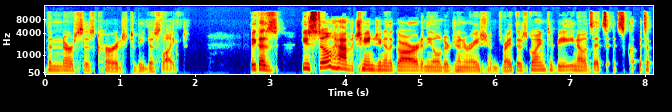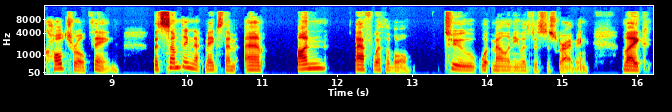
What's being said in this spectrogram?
the nurse's courage to be disliked, because you still have a changing of the guard in the older generations, right? There's going to be, you know, it's it's it's it's a cultural thing, but something that makes them um, un withable to what Melanie was just describing, like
